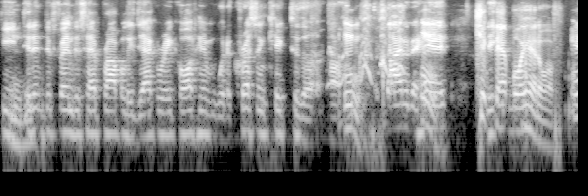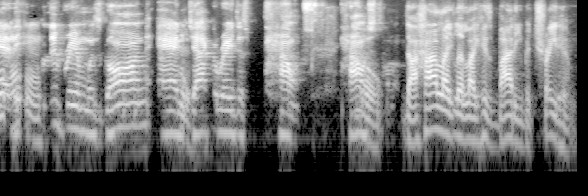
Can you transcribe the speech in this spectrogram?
he mm-hmm. didn't defend his head properly. Jacare caught him with a crescent kick to the uh, mm. side of the mm. head. Kick the, that boy head off. Yeah, the equilibrium was gone, and mm. Jacare just pounced, pounced. Oh, the highlight looked like his body betrayed him.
